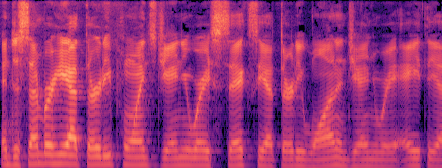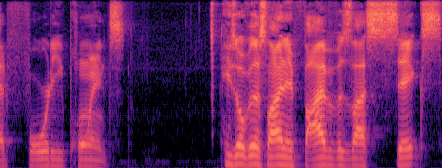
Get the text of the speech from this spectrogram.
In December, he had 30 points. January 6th, he had 31. And January 8th, he had 40 points. He's over this line in five of his last six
